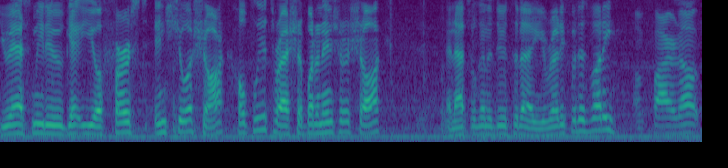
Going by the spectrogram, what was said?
You asked me to get you your first inshore shark, hopefully a thresher, but an inshore shark, and that's what we're going to do today. You ready for this, buddy? Fired up.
